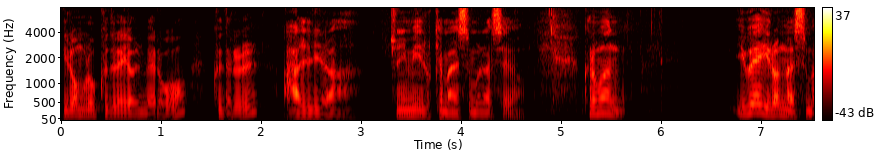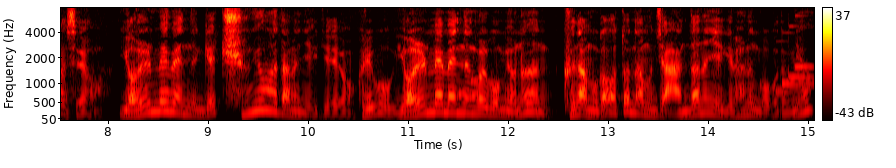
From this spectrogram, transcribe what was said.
이러므로 그들의 열매로 그들을 알리라. 주님이 이렇게 말씀을 하세요. 그러면 왜 이런 말씀하세요? 열매 맺는 게 중요하다는 얘기예요. 그리고 열매 맺는 걸 보면은 그 나무가 어떤 나무인지 안다는 얘기를 하는 거거든요.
